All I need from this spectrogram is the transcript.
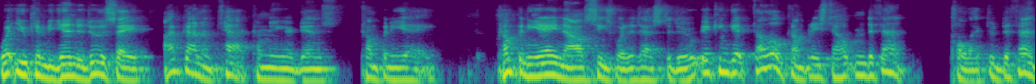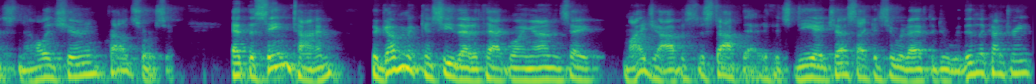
what you can begin to do is say, I've got an attack coming against company A. Company A now sees what it has to do. It can get fellow companies to help them defend. Collective defense, knowledge sharing, crowdsourcing. At the same time, the government can see that attack going on and say, my job is to stop that. If it's DHS, I can see what I have to do within the country.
